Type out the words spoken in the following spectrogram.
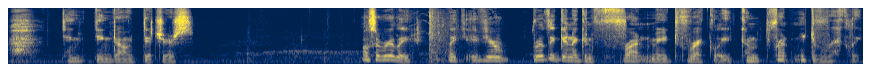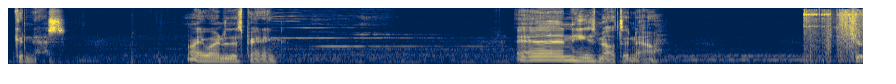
ding ding dong ditchers. Also, really, like, if you're really gonna confront me directly, confront me directly, goodness. Oh, he went into this painting. And he's melted now. Sure.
